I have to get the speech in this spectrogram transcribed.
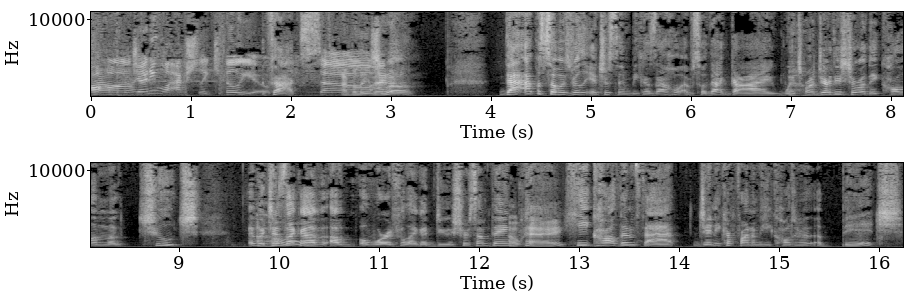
Uh-uh. Jenni will actually kill you. Facts. So I believe She it. That episode was really interesting because that whole episode, that guy, which on uh-huh. Jersey Shore they call him a chooch, which is like a, oh. a, a word for like a douche or something. Okay. He called them fat. Jenni confronted him. He called her a bitch.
